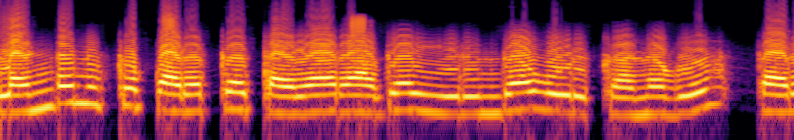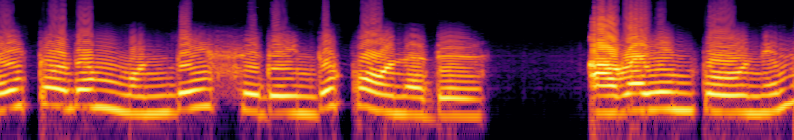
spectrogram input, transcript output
லண்டனுக்கு பறக்க தயாராக இருந்த ஒரு கனவு தரை தொடும் முன்பே சிதைந்து போனது. அவளின் போனில்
